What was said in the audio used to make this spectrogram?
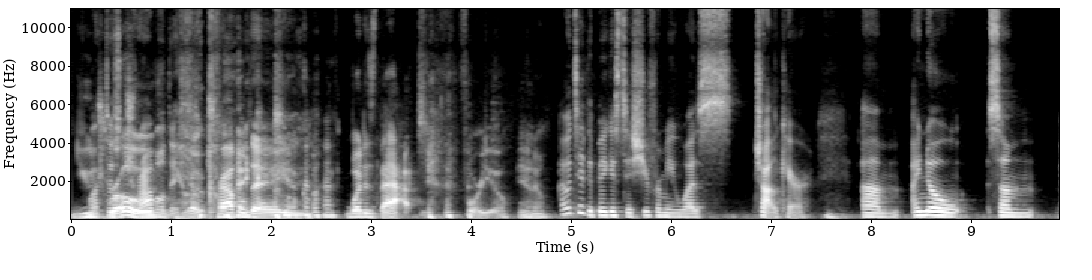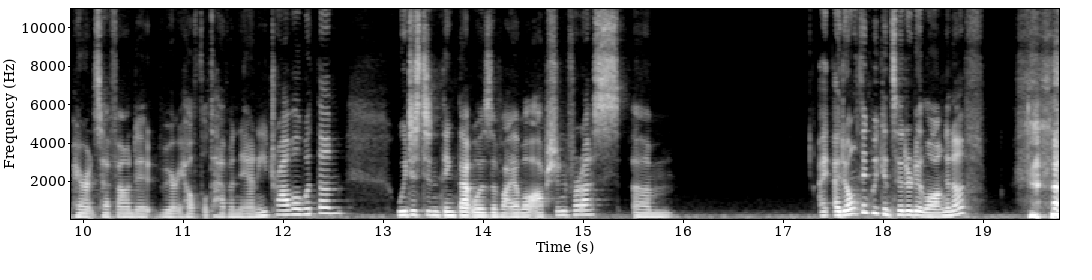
you What does drove travel day yeah, look travel like? day and what is that for you you know I would say the biggest issue for me was childcare. Um, I know some parents have found it very helpful to have a nanny travel with them. We just didn't think that was a viable option for us. Um, I, I don't think we considered it long enough. now I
